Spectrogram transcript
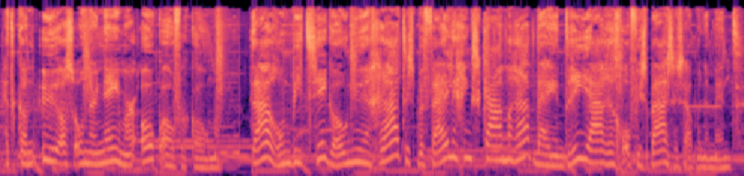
Het kan u als ondernemer ook overkomen. Daarom biedt Ziggo nu een gratis beveiligingscamera... bij een driejarig office basisabonnement.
